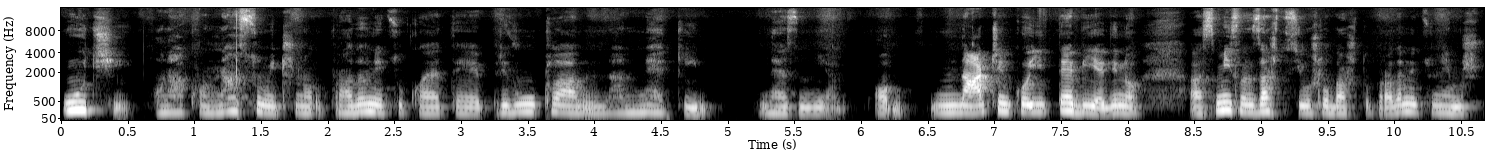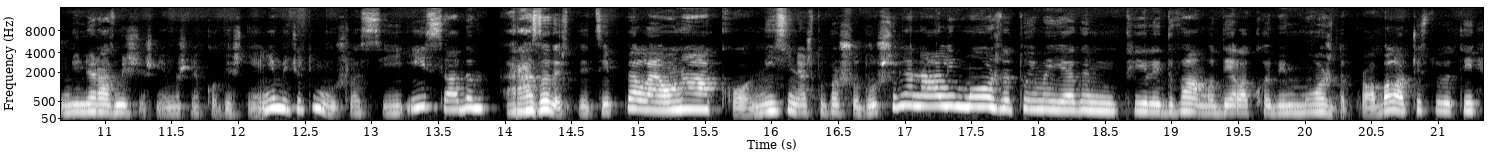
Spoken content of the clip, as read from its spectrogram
ući onako nasumično u prodavnicu koja te je privukla na neki, ne znam, ja, način koji tebi jedino a, smislen zašto si ušla baš u tu prodavnicu, nemaš, ni ne razmišljaš, nemaš neko objašnjenje, međutim ušla si i sada razgledaš te cipele onako, nisi nešto baš oduševljena, ali možda tu ima jedan ili dva modela koje bi možda probala, čisto da ti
